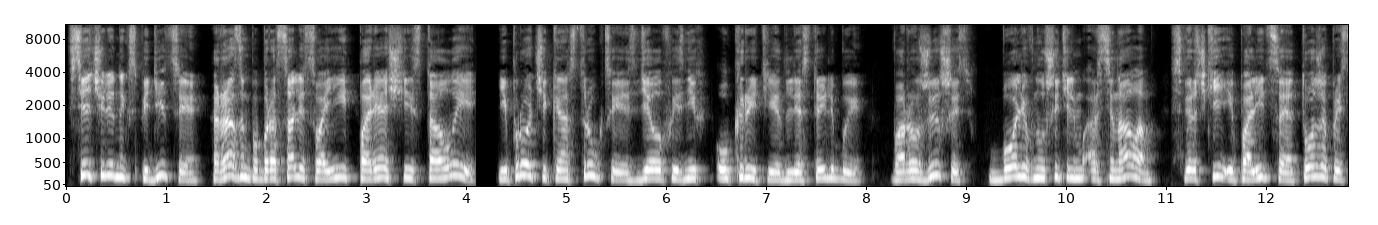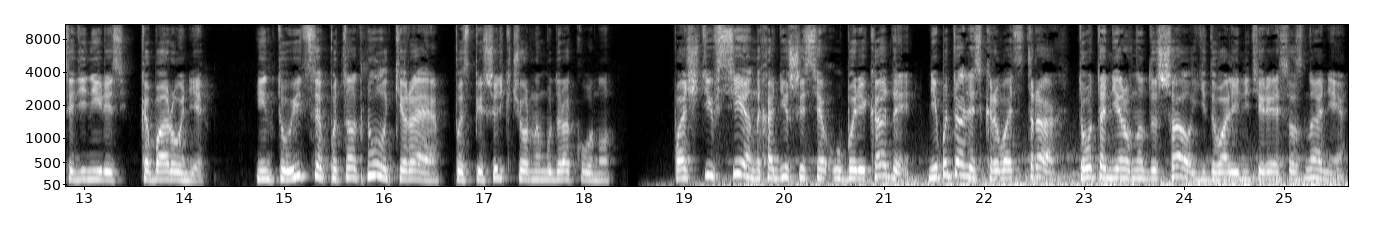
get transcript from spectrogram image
Все члены экспедиции разом побросали свои парящие столы и прочие конструкции, сделав из них укрытие для стрельбы. Вооружившись более внушительным арсеналом, сверчки и полиция тоже присоединились к обороне. Интуиция подтолкнула Кирая поспешить к черному дракону. Почти все, находившиеся у баррикады, не пытались скрывать страх. Кто-то нервно дышал, едва ли не теряя сознание.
